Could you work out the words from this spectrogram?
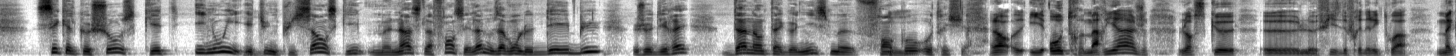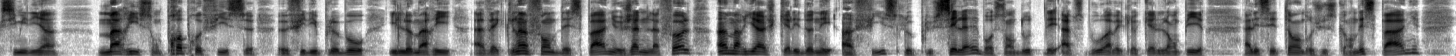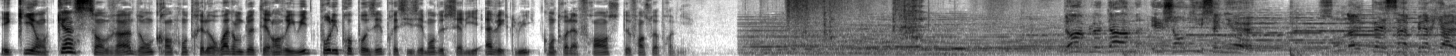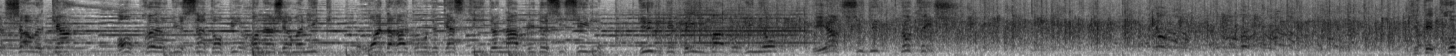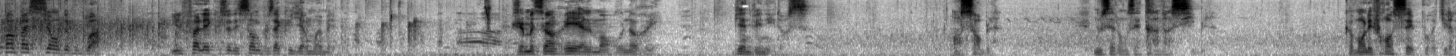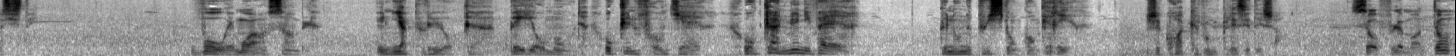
c'est quelque chose qui est inouï, est une puissance qui menace la France. Et là, nous avons le début, je dirais, d'un antagonisme franco-autrichien. Hmm. Alors, euh, autre mariage, lorsque euh, le fils de Frédéric III, Maximilien, marie son propre fils euh, Philippe le Beau, il le marie avec l'infante d'Espagne, Jeanne la Folle, un mariage qui allait donner un fils, le plus célèbre sans doute des Habsbourg, avec lequel l'Empire allait s'étendre jusqu'en Espagne, et qui en 1520 donc rencontrait le roi d'Angleterre Henri VIII pour lui proposer précisément de s'allier avec lui contre la France de François Ier. Noble dame et gentil seigneur, Son Altesse impériale Charles Quint empereur du Saint-Empire romain germanique, roi d'Aragon, de Castille, de Naples et de Sicile, duc des Pays-Bas bourguignons et archiduc d'Autriche. J'étais trop impatient de vous voir. Il fallait que je descende vous accueillir moi-même. Je me sens réellement honoré. Bienvenidos. Ensemble, nous allons être invincibles. Comment les Français pourraient-ils résister? Vous et moi ensemble. Il n'y a plus aucun pays au monde, aucune frontière, aucun univers que nous ne puissions conquérir. Je crois que vous me plaisez déjà. Sauf le menton,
